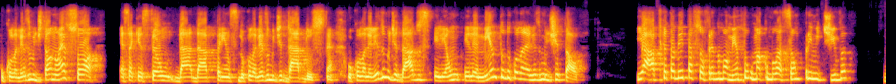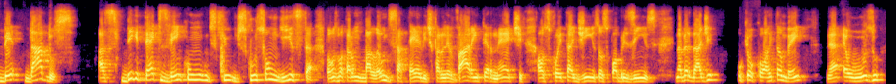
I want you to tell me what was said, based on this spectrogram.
o colonialismo digital não é só essa questão da, da do colonialismo de dados. Né? O colonialismo de dados ele é um elemento do colonialismo digital. E a África também está sofrendo no momento uma acumulação primitiva de dados. As big techs vêm com um discurso onguista. Vamos botar um balão de satélite para levar a internet aos coitadinhos, aos pobrezinhos. Na verdade, o que ocorre também né, é o uso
